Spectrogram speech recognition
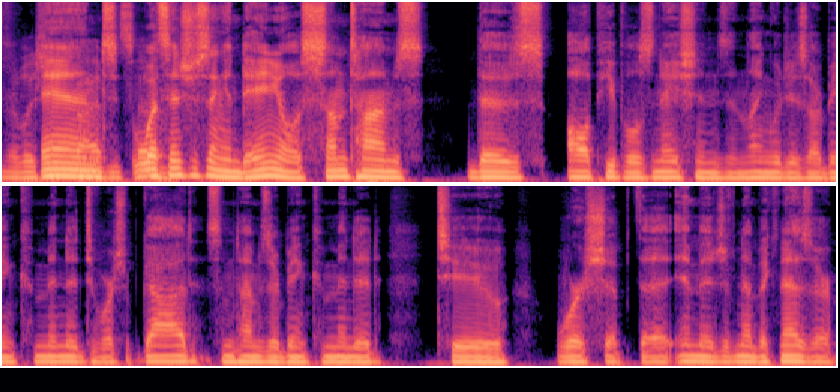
Yeah, Revelation And 5 what's interesting in Daniel is sometimes those all peoples, nations, and languages are being commended to worship God. Sometimes they're being commended to worship the image of Nebuchadnezzar or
